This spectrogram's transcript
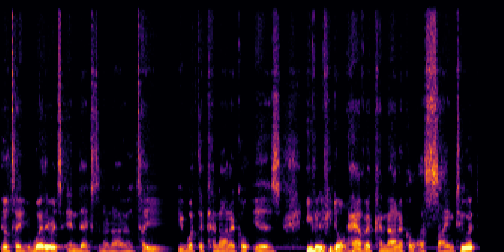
It'll tell you whether it's indexed or not. It'll tell you what the canonical is. Even if you don't have a canonical assigned to it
